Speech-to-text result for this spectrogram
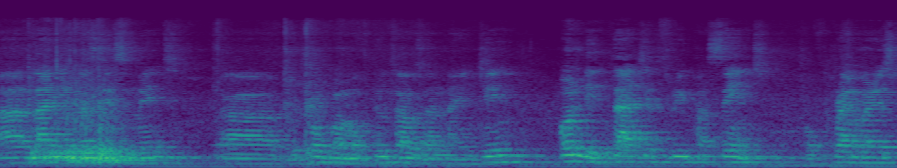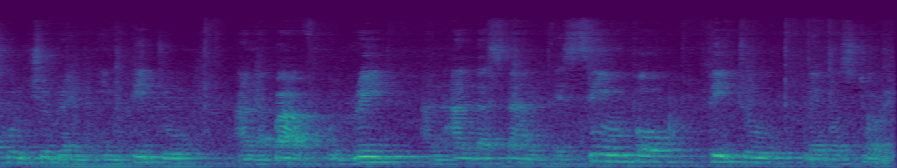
uh, Learning Assessment, uh, the program of 2019, only 33% of primary school children in P2 and above could read and understand a simple P2 level story.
